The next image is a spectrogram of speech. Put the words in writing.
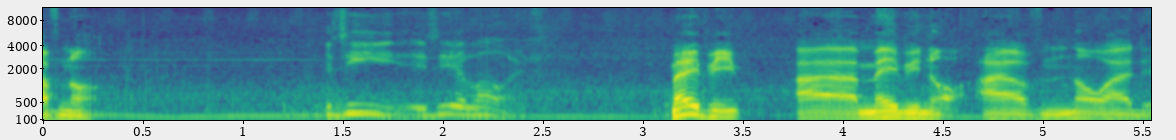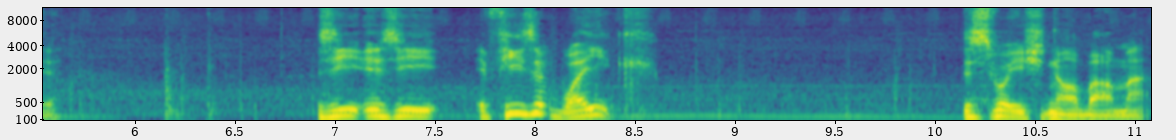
Have not. Is he is he alive? Maybe. Uh, maybe not. I have no idea. Is he? Is he? If he's awake, this is what you should know about Matt.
